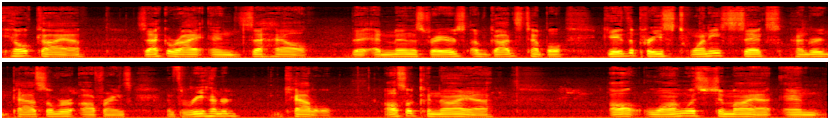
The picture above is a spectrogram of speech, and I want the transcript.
Hilkiah Zechariah and Zahel, the administrators of God's temple, gave the priests 2,600 Passover offerings and 300 cattle. Also, Coniah, along with Shemaiah and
